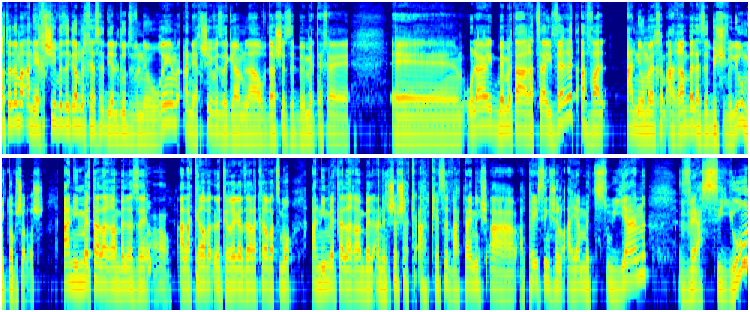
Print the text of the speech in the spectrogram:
אתה יודע מה, אני אחשיב את זה גם לחסד ילדות ונעורים, אני אחשיב את זה גם לעובדה שזה באמת איך... אה, אה, אולי באמת הערצה עיוורת, אבל אני אומר לכם, הרמבל הזה בשבילי הוא מ top שלוש. אני מת על הרמבל הזה. על הקרב, כרגע זה על הקרב עצמו, אני מת על הרמבל, אני חושב שהקצב והטיימינג, ה- ה pacing שלו היה מצוין, והסיום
